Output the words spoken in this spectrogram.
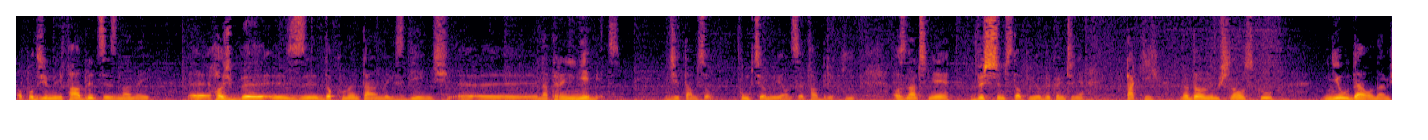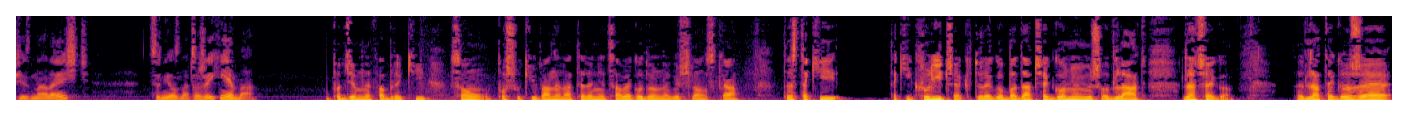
o podziemnej fabryce znanej E, choćby z dokumentalnych zdjęć e, e, na terenie Niemiec, gdzie tam są funkcjonujące fabryki o znacznie wyższym stopniu wykończenia. Takich na Dolnym Śląsku nie udało nam się znaleźć, co nie oznacza, że ich nie ma. Podziemne fabryki są poszukiwane na terenie całego Dolnego Śląska. To jest taki, taki króliczek, którego badacze gonią już od lat. Dlaczego? Dlatego, że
